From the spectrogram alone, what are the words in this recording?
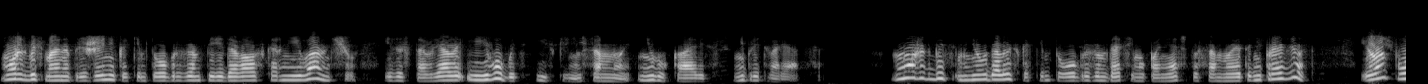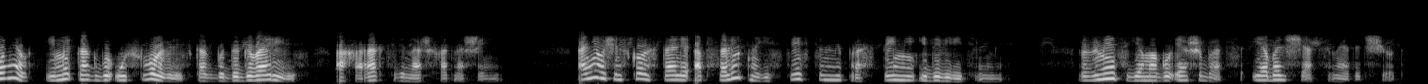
Может быть, мое напряжение каким-то образом передавалось Корнею Ивановичу и заставляло и его быть искренним со мной, не лукавить, не притворяться. Может быть, мне удалось каким-то образом дать ему понять, что со мной это не пройдет, и он понял, и мы как бы условились, как бы договорились о характере наших отношений. Они очень скоро стали абсолютно естественными, простыми и доверительными. Разумеется, я могу и ошибаться, и обольщаться на этот счет.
